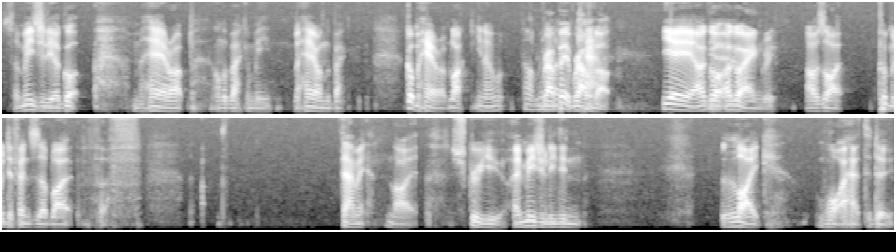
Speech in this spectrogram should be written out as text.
So immediately I got my hair up on the back of me, my hair on the back, got my hair up like you know, I mean, like bit cat. up. Yeah, yeah. I got, Yeah. I got angry. I was like, put my defenses up, like, damn it, like, screw you. I immediately didn't like what I had to do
